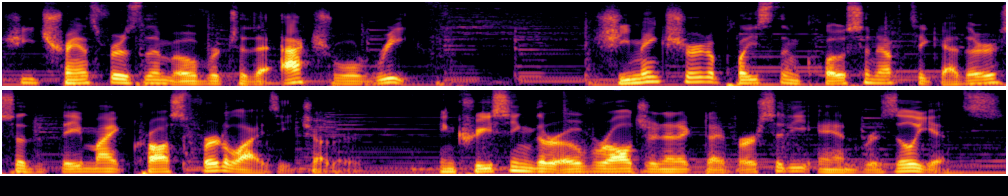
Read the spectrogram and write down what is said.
she transfers them over to the actual reef. She makes sure to place them close enough together so that they might cross-fertilize each other, increasing their overall genetic diversity and resilience.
